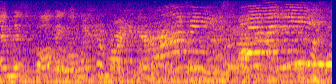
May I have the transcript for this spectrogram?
And Miss Colby, can you come right here? Let's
